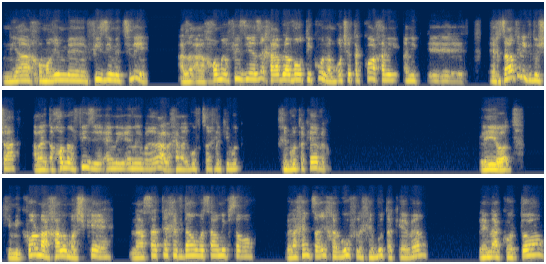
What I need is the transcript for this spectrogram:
נהיה חומרים אה, פיזיים אצלי, אז החומר הפיזי הזה חייב לעבור תיקון, למרות שאת הכוח אני, אני אה, החזרתי לקדושה, אבל את החומר פיזי אין לי, אין לי ברירה, לכן הגוף צריך לחיבוט הקבר. להיות, כי מכל מאכל ומשקה נעשה תכף דם ובשר מבשרו, ולכן צריך הגוף לחיבוט הקבר, לנקותו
